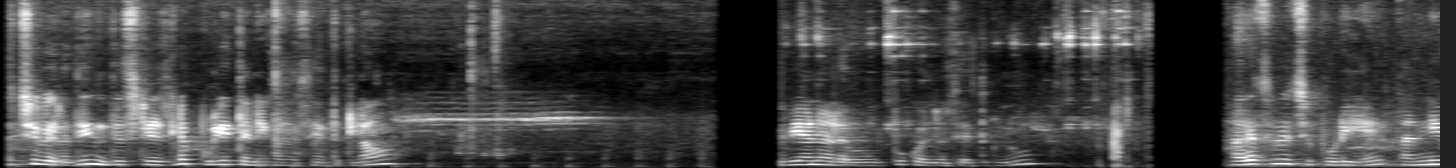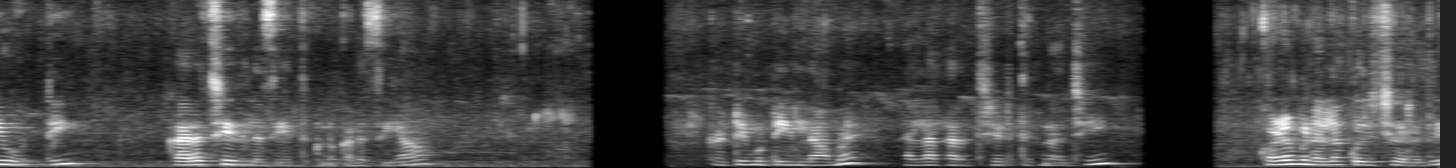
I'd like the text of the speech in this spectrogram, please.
அரைச்சி வருது இந்த ஸ்டேஜில் புளி தண்ணி கொஞ்சம் சேர்த்துக்கலாம். தேவையான அளவு உப்பு கொஞ்சம் சேர்த்துக்கணும். அரைச்சி வச்ச பொடியை தண்ணி ஊற்றி கரைச்சி இதில் சேர்த்துக்கணும் கடைசியாக கட்டி முட்டி இல்லாமல் நல்லா கரைச்சி எடுத்துக்கணும்ச்சி குழம்பு நல்லா கொதிச்சு வருது.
